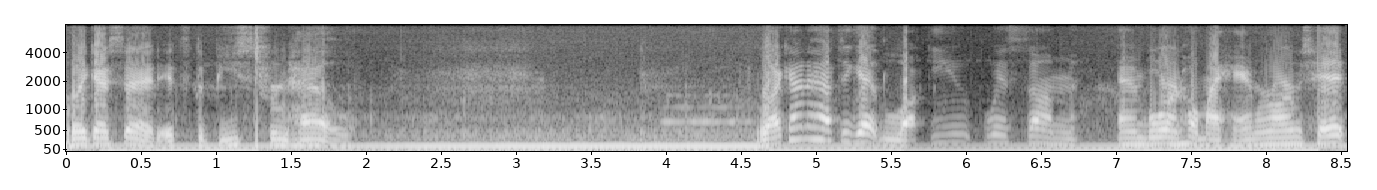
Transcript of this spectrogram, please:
like I said, it's the beast from hell. Well, I kind of have to get lucky with um, Emboar and hope my hammer arms hit.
